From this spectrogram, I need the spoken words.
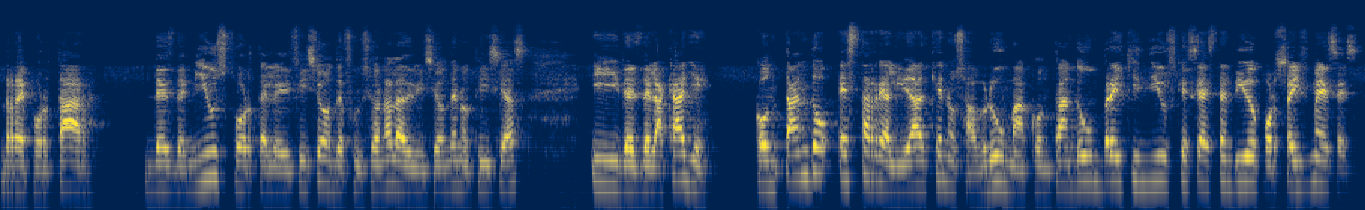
reportar desde Newsport, el edificio donde funciona la división de noticias, y desde la calle, contando esta realidad que nos abruma, contando un breaking news que se ha extendido por seis meses.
